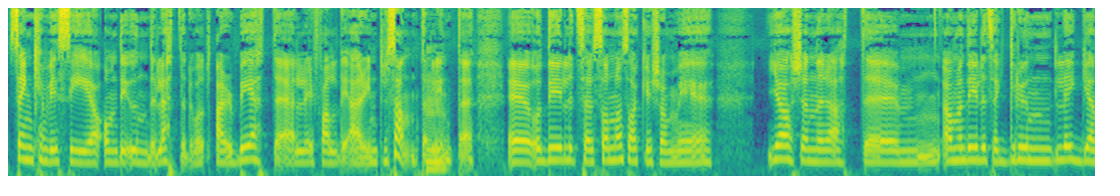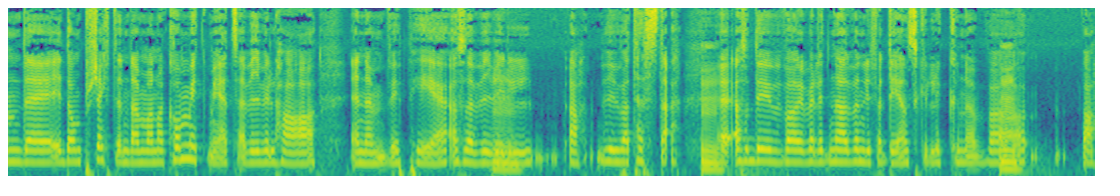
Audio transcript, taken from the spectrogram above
Sen kan vi se om det underlättar vårt arbete eller ifall det är intressant mm. eller inte. Eh, och det är lite sådana saker som är jag känner att eh, ja, men det är lite grundläggande i de projekten där man har kommit med att så här, vi vill ha en MVP, alltså vi vill, mm. ja, vi vill bara testa. Mm. Eh, alltså det var väldigt nödvändigt för att det ens skulle kunna vara mm. ja,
